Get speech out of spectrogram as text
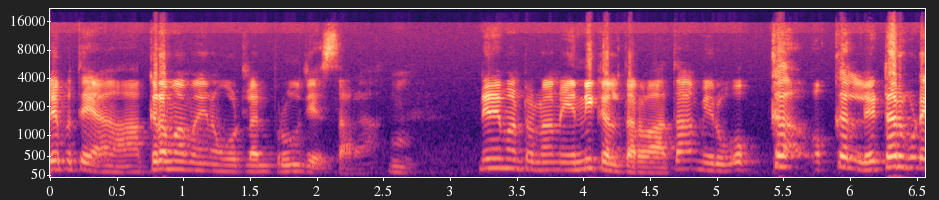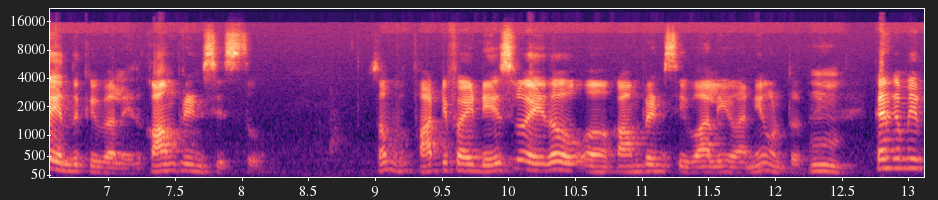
లేకపోతే అక్రమమైన ఓట్లను ప్రూవ్ చేస్తారా. నేనేమంటున్నాను ఎన్నికల తర్వాత మీరు ఒక్క ఒక్క లెటర్ కూడా ఎందుకు ఇవ్వలేదు? కాంప్లైంట్స్ ఇస్తూ సో ఫార్టీ ఫైవ్ డేస్లో ఏదో కాంప్లైంట్స్ ఇవ్వాలి ఇవన్నీ ఉంటుంది. ఉమ్. కనుక మీరు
